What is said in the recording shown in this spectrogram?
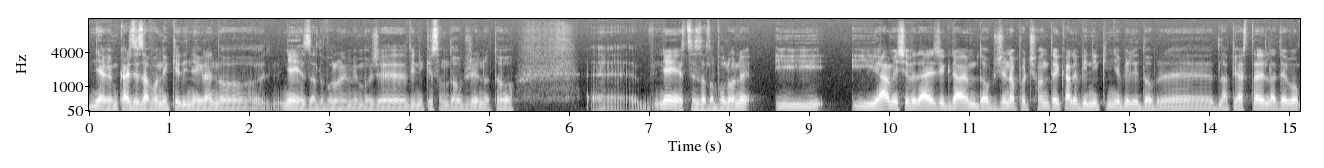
nie wiem, każdy zawodnik, kiedy nie gra, no, nie jest zadowolony, mimo że wyniki są dobrze, no to e, nie jestem zadowolony i, i ja mi się wydaje, że grałem dobrze na początek, ale wyniki nie były dobre dla Piasta, dlatego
